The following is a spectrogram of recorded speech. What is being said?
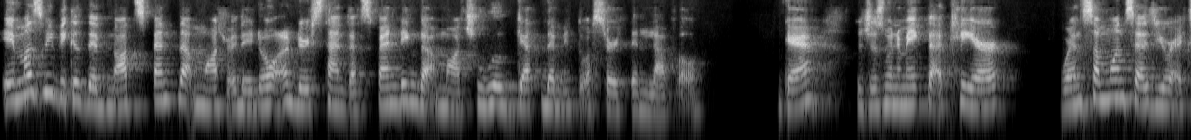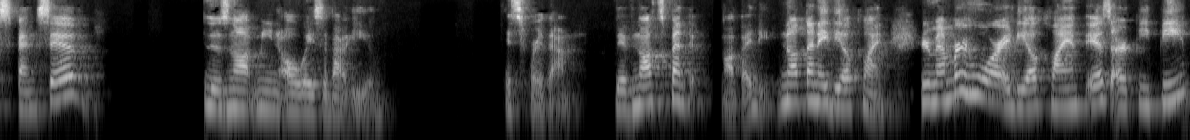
it must be because they've not spent that much or they don't understand that spending that much will get them into a certain level. Okay. So just want to make that clear. When someone says you're expensive, it does not mean always about you. It's for them. They've not spent it, not, not an ideal client. Remember who our ideal client is, our PP?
